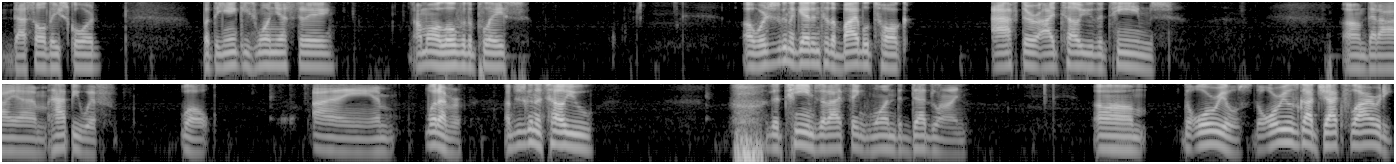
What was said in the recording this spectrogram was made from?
that's all they scored. But the Yankees won yesterday. I'm all over the place. Uh, we're just gonna get into the Bible talk after I tell you the teams um, that I am happy with. Well, I am whatever. I'm just gonna tell you the teams that I think won the deadline. Um, the Orioles. The Orioles got Jack Flaherty,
